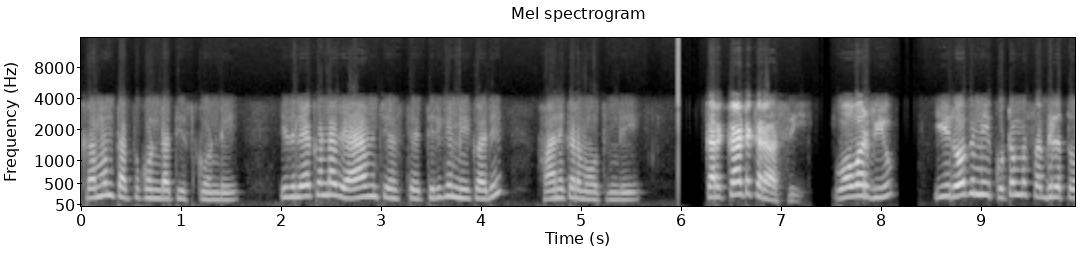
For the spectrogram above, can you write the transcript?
క్రమం తప్పకుండా తీసుకోండి. ఇది లేకుండా వ్యాయామం చేస్తే తిరిగి మీకు అది హానికరం అవుతుంది కర్కాటక రాశి. ఓవర్ వ్యూ ఈ రోజు మీ కుటుంబ సభ్యులతో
